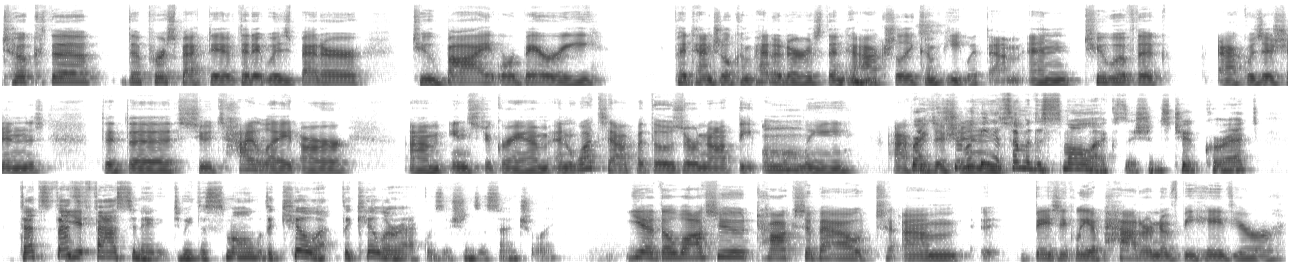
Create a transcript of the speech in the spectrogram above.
took the the perspective that it was better to buy or bury potential competitors than to mm-hmm. actually compete with them. And two of the acquisitions that the suits highlight are um, Instagram and WhatsApp, but those are not the only acquisitions. Right. So you're looking at some of the small acquisitions too, correct? That's that's yeah. fascinating to me. The small, the killer, the killer acquisitions, essentially. Yeah, the lawsuit talks about um, basically a pattern of behavior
